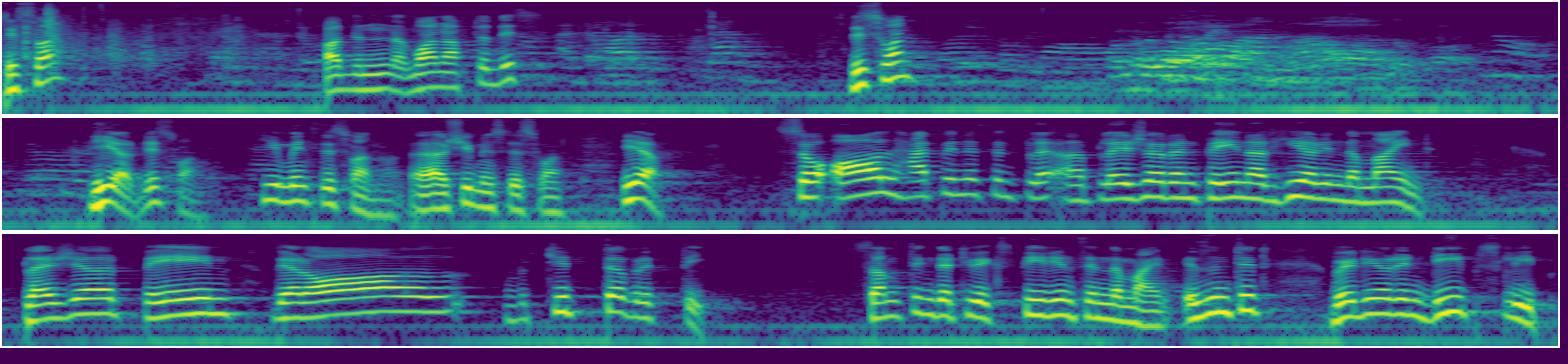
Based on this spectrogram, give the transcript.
This one? Or the one after this? This one? Here, this one. He means this one. Uh, she means this one. Yeah. So all happiness and ple- uh, pleasure and pain are here in the mind. Pleasure, pain, they're all chitta vritti. Something that you experience in the mind, isn't it? When you're in deep sleep,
